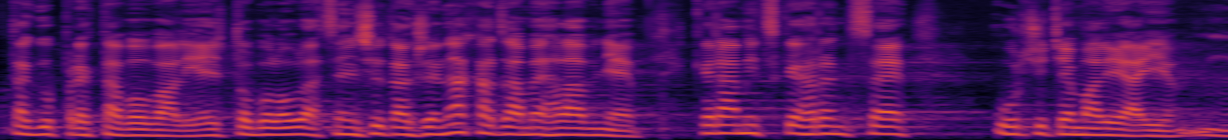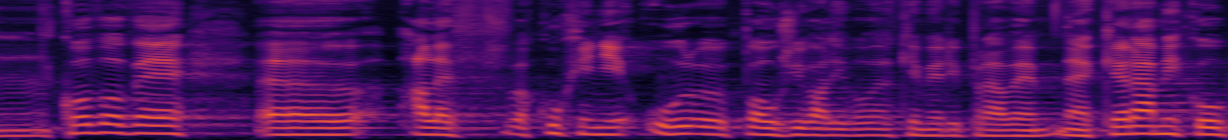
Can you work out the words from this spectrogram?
tak ju pretavovali. To bolo oveľa cenšie, takže nachádzame hlavne keramické hrnce, určite mali aj mm, kovové, e, ale v kuchyni používali vo veľkej miery práve e, keramiku.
